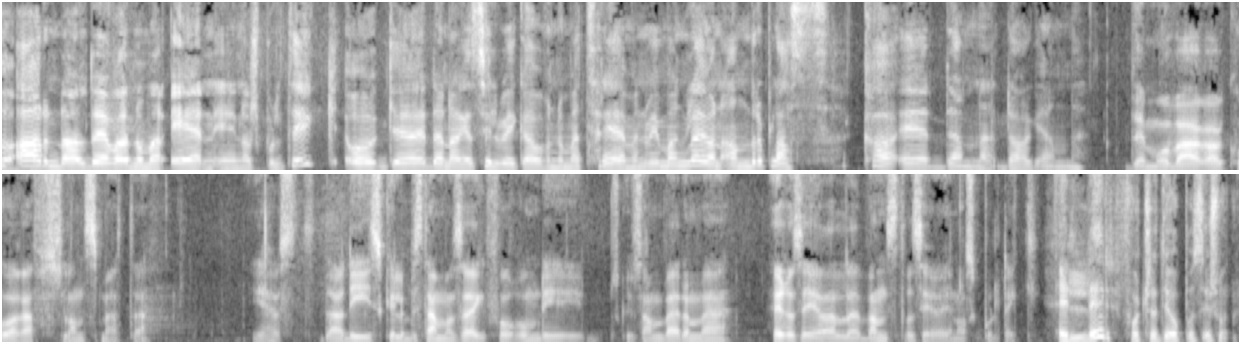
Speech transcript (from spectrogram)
Så Arendal det var nummer én i norsk politikk, og eh, den dagen gikk var nummer tre. Men vi mangler jo en andreplass. Hva er denne dagen? Det må være KrFs landsmøte i høst, der de skulle bestemme seg for om de skulle samarbeide med høyresida eller venstresida i norsk politikk. Eller fortsette i opposisjon.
